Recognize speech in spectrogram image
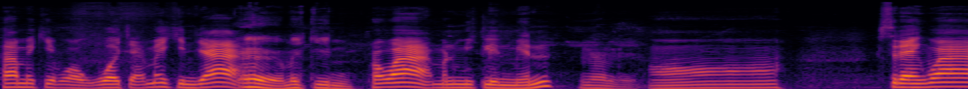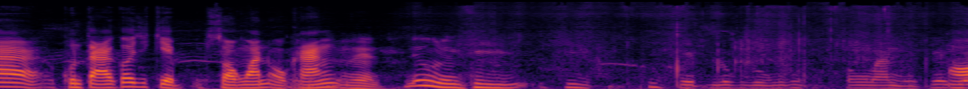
ถ้าไม่เก็บออกวัวจะไม่กินหญ้า เออ ไม่กิน เพราะว่ามันมีกลิ่นเหม็น นั่นเลยอ๋อ แสดงว่าคุณตาก็จะเก็บสองวันออกครั้งนั่นนี่หนึ่งที่ที่ที่เก็บลุงลุงของมันนี่เยะๆอ๋อ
